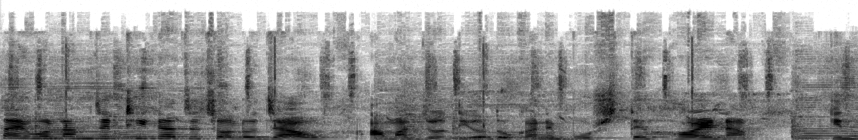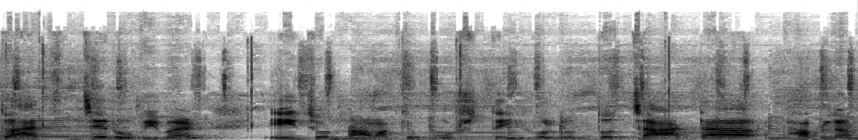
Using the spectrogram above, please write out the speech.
তাই বললাম যে, ঠিক আছে, চলো যাও। আমার যদিও দোকানে বসতে হয় না কিন্তু আজ যে রবিবার এই জন্য আমাকে বসতেই হলো। তো চাটা ভাবলাম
